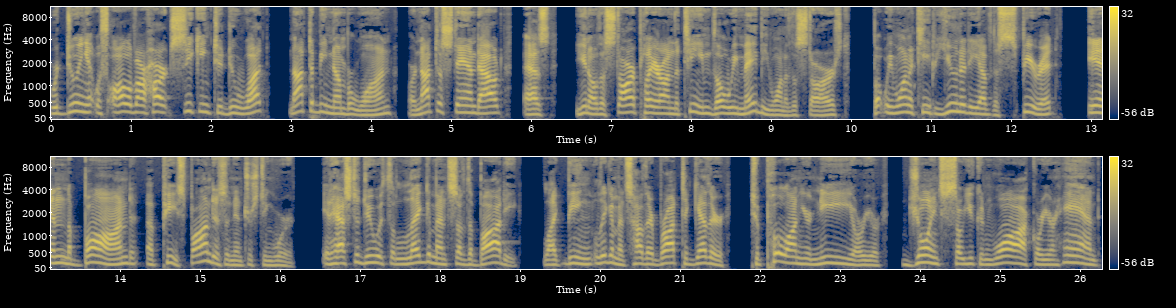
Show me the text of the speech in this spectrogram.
We're doing it with all of our heart, seeking to do what? Not to be number one or not to stand out as, you know, the star player on the team, though we may be one of the stars, but we want to keep unity of the spirit in the bond of peace. Bond is an interesting word. It has to do with the ligaments of the body, like being ligaments, how they're brought together to pull on your knee or your joints so you can walk or your hand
